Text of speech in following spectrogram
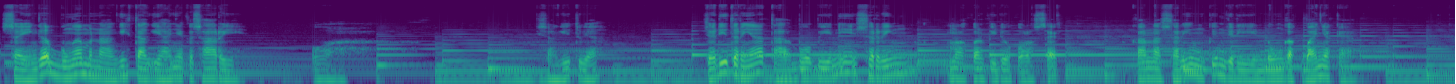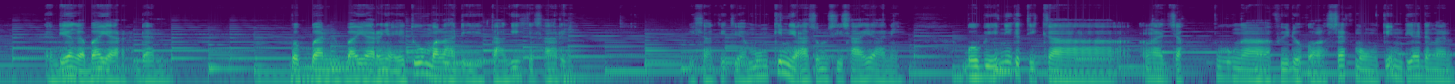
sehingga bunga menagih tagihannya ke Sari. Wah, bisa gitu ya. Jadi ternyata Bobby ini sering melakukan video call seks karena sering mungkin jadi nunggak banyak ya. Dan dia nggak bayar dan beban bayarnya itu malah ditagih ke Sari. Bisa gitu ya mungkin ya asumsi saya nih. Bobby ini ketika ngajak bunga video call seks mungkin dia dengan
